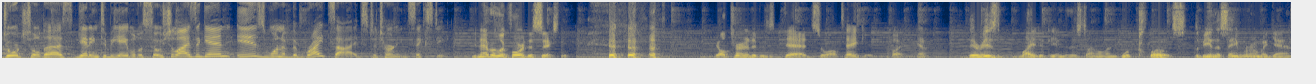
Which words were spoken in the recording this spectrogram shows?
George told us getting to be able to socialize again is one of the bright sides to turning 60. You never look forward to 60. the alternative is dead, so I'll take it. But, you know, there is light at the end of this tunnel, and we're close to be in the same room again.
